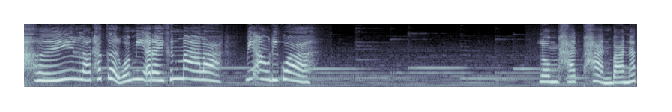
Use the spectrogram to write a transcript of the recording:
เฮ้ย แล้วถ้าเกิดว่ามีอะไรขึ้นมาล่ะ ไม่เอาดีกว่า ลมพัดผ่านบานหน้า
